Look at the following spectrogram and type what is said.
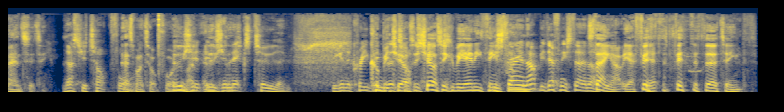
Man City. That's your top four. That's my top four Who's your, who's your next two then? You're going to creep Could into be the top Chelsea. Chelsea could be anything You're staying from up. You're definitely staying up. staying up. Yeah, fifth, Yeah. fifth to thirteenth.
